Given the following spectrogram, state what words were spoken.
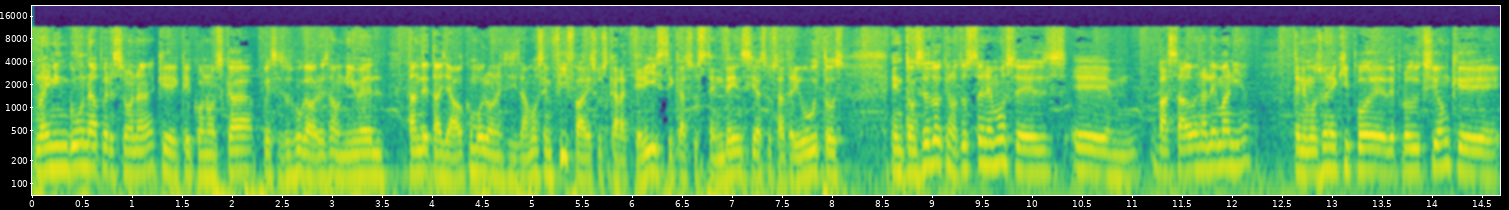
No hay ninguna persona que, que conozca pues, esos jugadores a un nivel tan detallado como lo necesitamos en FIFA, de sus características, sus tendencias, sus atributos. Entonces lo que nosotros tenemos es eh, basado en Alemania. Tenemos un equipo de, producción que,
